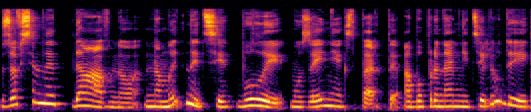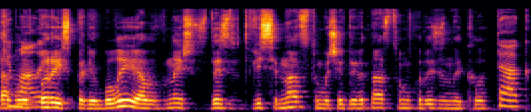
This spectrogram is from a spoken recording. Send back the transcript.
зовсім недавно на митниці були музейні експерти, або принаймні ті люди, які так, мали. в Бориспілі були, але вони ж десь в 18-му чи 19-му кудись зникли. Так,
